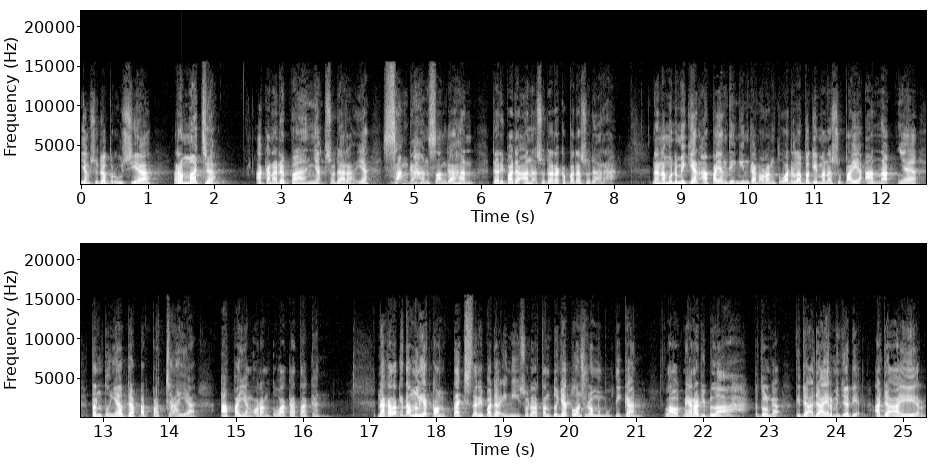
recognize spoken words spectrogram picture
yang sudah berusia remaja. Akan ada banyak saudara ya, sanggahan-sanggahan daripada anak saudara kepada saudara. Nah namun demikian apa yang diinginkan orang tua adalah bagaimana supaya anaknya tentunya dapat percaya apa yang orang tua katakan. Nah kalau kita melihat konteks daripada ini, saudara, tentunya Tuhan sudah membuktikan. Laut merah dibelah, betul nggak? Tidak ada air menjadi ada air.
